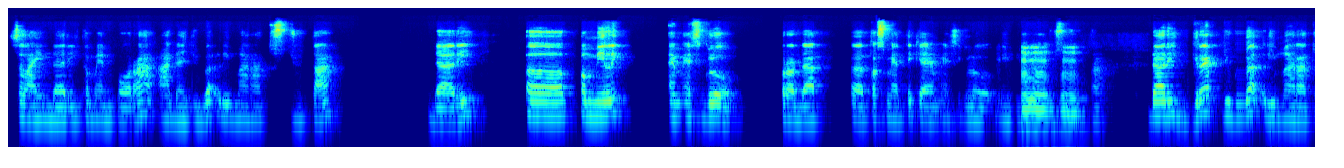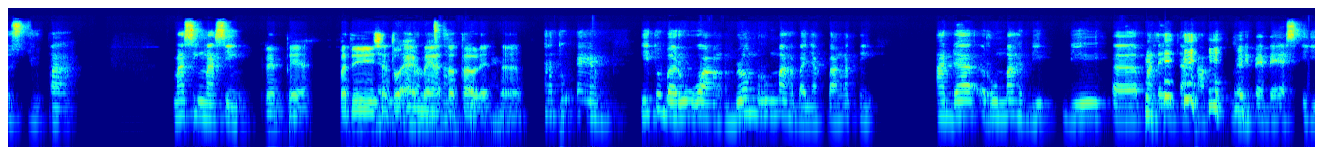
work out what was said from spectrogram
selain dari Kemenpora ada juga 500 juta dari uh, pemilik MS Glow produk uh, kosmetik ya MS Glow 500 hmm, hmm. juta. Dari Grab juga 500 juta masing-masing. Grab ya. Berarti satu M ya total ya. Satu M. Itu baru uang, belum rumah banyak banget nih. Ada rumah di di uh, Pandai Indah Kapuk dari PBSI.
